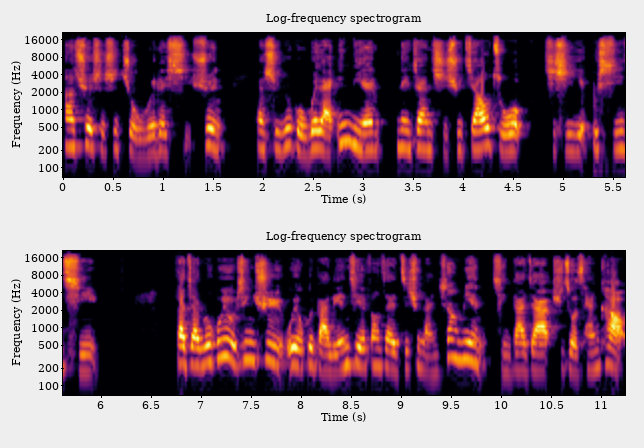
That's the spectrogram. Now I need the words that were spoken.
那确实是久违的喜讯。但是如果未来一年内战持续焦灼，其实也不稀奇。大家如果有兴趣，我也会把链接放在资讯栏上面，请大家去做参考。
